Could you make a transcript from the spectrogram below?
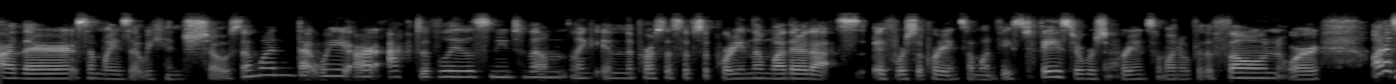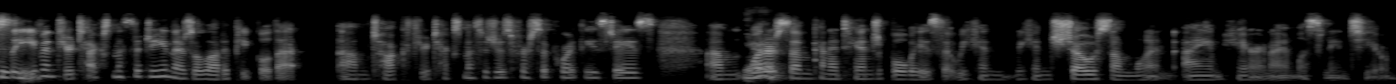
Are there some ways that we can show someone that we are actively listening to them, like in the process of supporting them, whether that's if we're supporting someone face to face or we're supporting someone over the phone, or honestly, mm-hmm. even through text messaging? There's a lot of people that um, talk through text messages for support these days. Um, yeah. What are some kind of tangible ways that we can we can show someone I am here and I am listening to you?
